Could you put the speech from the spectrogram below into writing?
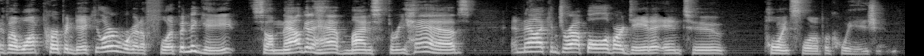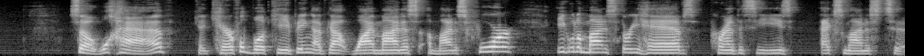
if I want perpendicular, we're going to flip and negate. So I'm now going to have minus 3 halves, and now I can drop all of our data into point slope equation. So we'll have, okay, careful bookkeeping, I've got y minus a minus 4 equal to minus 3 halves, parentheses, x minus 2.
